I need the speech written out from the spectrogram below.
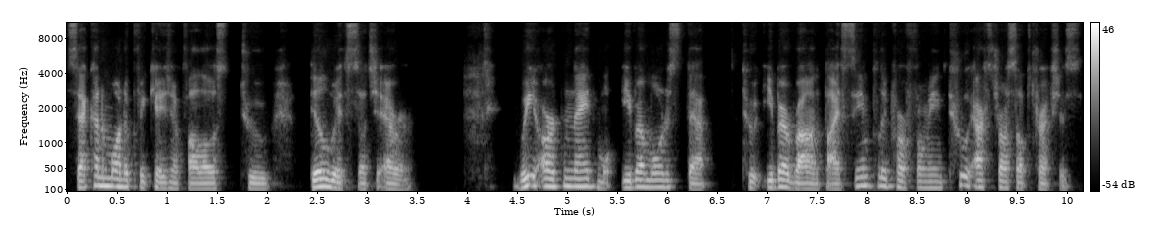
Second modification follows to deal with such error. We alternate EvalMod step to EvalRound by simply performing two extra subtractions.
